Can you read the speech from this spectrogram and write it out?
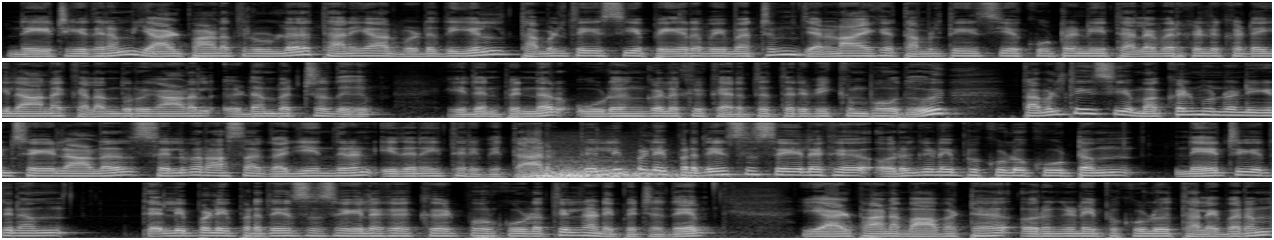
நேற்றைய தினம் யாழ்ப்பாணத்தில் உள்ள தனியார் விடுதியில் தமிழ் தேசிய பேரவை மற்றும் ஜனநாயக தமிழ் தேசிய கூட்டணி தலைவர்களுக்கு இடையிலான கலந்துரையாடல் இடம்பெற்றது. இதன் பின்னர் ஊடகங்களுக்கு கருத்து தெரிவிக்கும் போது தமிழ் தேசிய மக்கள் முன்னணியின் செயலாளர் செல்வராசா கஜேந்திரன் இதனை தெரிவித்தார். தெல்லிப்பளை பிரதேச செயலக ஒருங்கிணைப்பு குழு கூட்டம் நேற்றைய தினம் தெல்லிப்பள்ளி பிரதேச செயலக கேட்போர் கூடத்தில் நடைபெற்றது. யாழ்ப்பாண மாவட்ட ஒருங்கிணைப்பு குழு தலைவரும்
